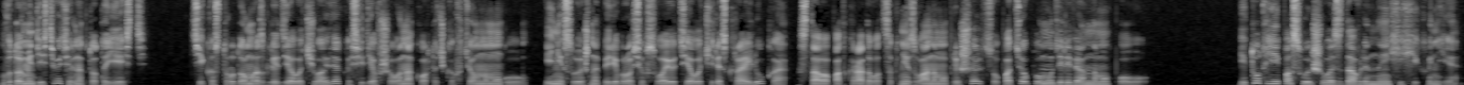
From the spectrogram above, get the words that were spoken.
в доме действительно кто-то есть». Тика с трудом разглядела человека, сидевшего на корточках в темном углу, и, неслышно перебросив свое тело через край люка, стала подкрадываться к незваному пришельцу по теплому деревянному полу. И тут ей послышалось сдавленное хихиканье.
